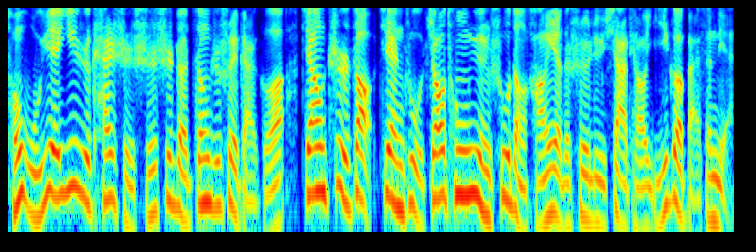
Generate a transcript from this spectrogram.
从五月一日开始实施的增值税改革，将制造、建筑、交通运输等行业的税率下调一个百分点。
